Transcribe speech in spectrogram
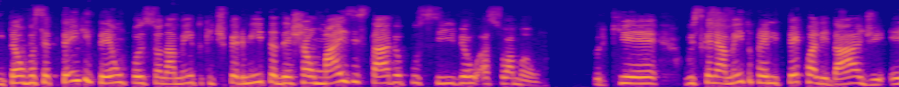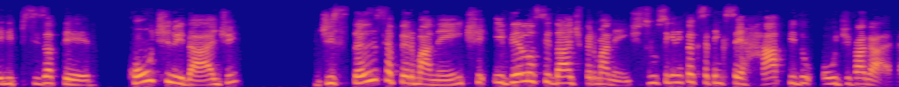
Então, você tem que ter um posicionamento que te permita deixar o mais estável possível a sua mão. Porque o escaneamento, para ele ter qualidade, ele precisa ter continuidade, distância permanente e velocidade permanente. Isso não significa que você tem que ser rápido ou devagar.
